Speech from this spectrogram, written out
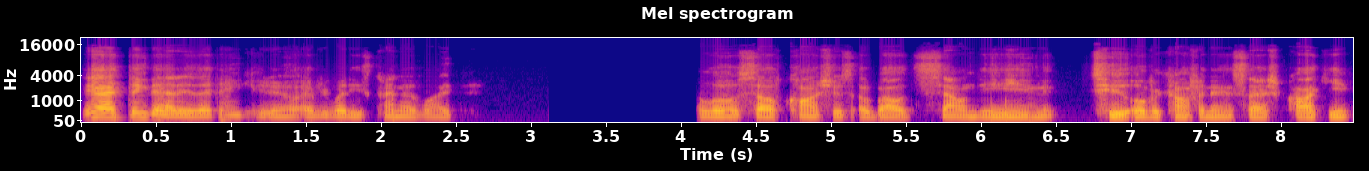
Yeah, I think that is. I think you know everybody's kind of like a little self-conscious about sounding too overconfident slash cocky.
